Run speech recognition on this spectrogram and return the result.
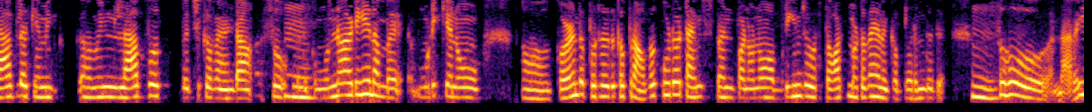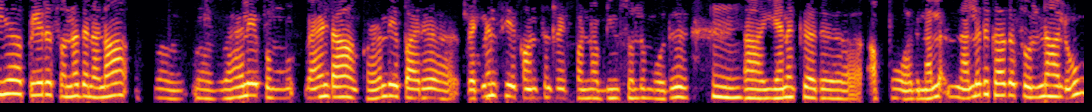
லேப்ல கெமிக் ஐ மீன் லேப் ஒர்க் வச்சுக்க வேண்டாம். சோ அதுக்கு முன்னாடியே நம்ம முடிக்கணும். குழந்தை பிறந்ததுக்கு அப்புறம் அவ கூட டைம் ஸ்பெண்ட் பண்ணணும் அப்படின்ற ஒரு தாட் மட்டும் தான் எனக்கு அப்ப இருந்தது. ம். சோ நிறைய பேரு சொன்னது என்னன்னா வேலையை இப்ப வேண்டாம் குழந்தைய பாரு பிரெக்னன்சிய கான்சென்ட்ரேட் பண்ணு அப்படின்னு சொல்லும்போது ம். ஆஹ் எனக்கு அது அப்போ அது நல்ல நல்லதுக்காக சொன்னாலும்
